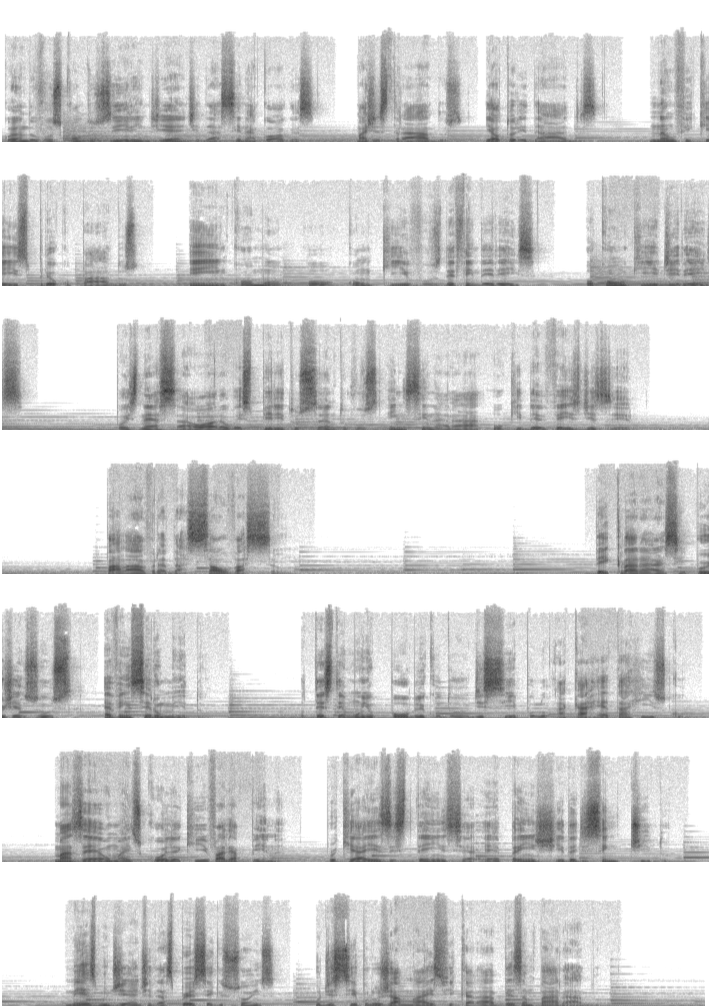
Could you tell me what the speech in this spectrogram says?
quando vos conduzirem diante das sinagogas, magistrados e autoridades, não fiqueis preocupados em como ou com que vos defendereis, ou com o que direis, pois nessa hora o Espírito Santo vos ensinará o que deveis dizer. Palavra da Salvação. Declarar-se por Jesus é vencer o medo. O testemunho público do discípulo acarreta risco, mas é uma escolha que vale a pena, porque a existência é preenchida de sentido. Mesmo diante das perseguições, o discípulo jamais ficará desamparado.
